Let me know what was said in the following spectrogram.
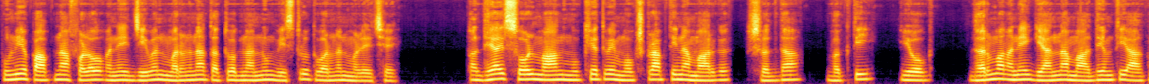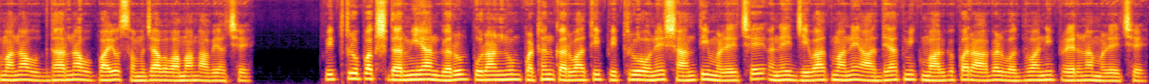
પુણ્ય પાપના ફળો અને જીવન મરણના તત્વજ્ઞાનનું વિસ્તૃત વર્ણન મળે છે. અધ્યાય સોળ માંગ મુખ્યત્વે મોક્ષપ્રાપ્તિના માર્ગ, શ્રદ્ધા, ભક્તિ, યોગ, ધર્મ અને જ્ઞાનના માધ્યમથી આત્માના ઉદ્ધારના ઉપાયો સમજાવવામાં આવ્યા છે. પિતૃપક્ષ દરમિયાન ગરુડ પુરાણનું પઠન કરવાથી પિતૃઓને શાંતિ મળે છે અને જીવાત્માને આધ્યાત્મિક માર્ગ પર આગળ વધવાની પ્રેરણા મળે છે.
